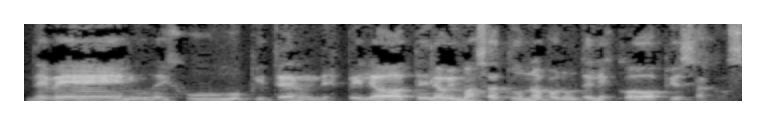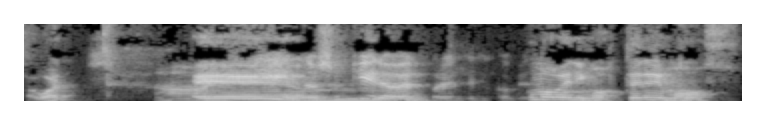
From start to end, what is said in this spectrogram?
de Venus, de Júpiter, un despelote, lo vimos a Saturno por un telescopio, esas cosas. Bueno, Ah, qué lindo, yo Eh, quiero ver por el telescopio. ¿Cómo venimos? Tenemos,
